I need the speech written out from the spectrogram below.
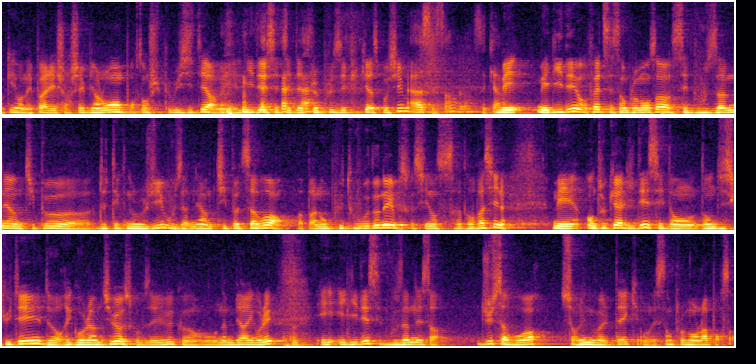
Ok, on n'est pas allé chercher bien loin, pourtant je suis publicitaire, mais l'idée, c'était d'être le plus efficace possible. Ah, c'est simple, hein, c'est. Mais, mais l'idée, en fait, c'est simplement ça, c'est de vous amener un petit peu de technologie, vous amener un petit peu de savoir. On va pas non plus tout vous donner, parce que sinon, ce serait trop facile. Mais en tout cas, l'idée, c'est d'en d'en discuter, de rigoler un petit peu, parce que vous avez vu qu'on aime bien rigoler. Et, et l'idée, c'est de vous amener ça, du savoir sur les nouvelles tech. On est simplement là pour ça.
